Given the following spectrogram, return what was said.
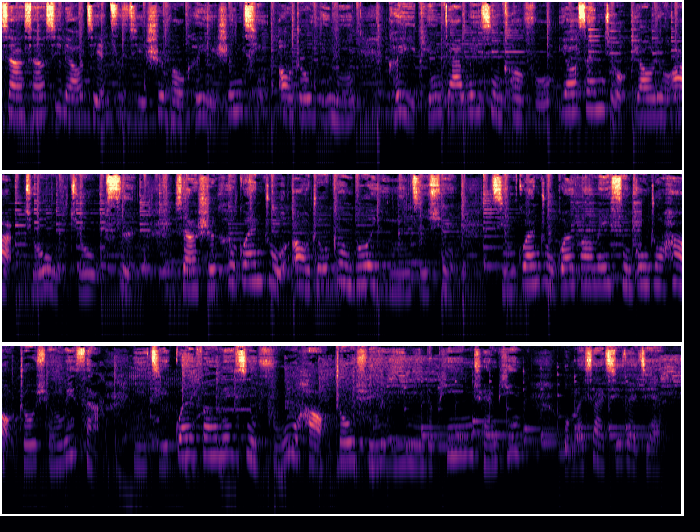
想详细了解自己是否可以申请澳洲移民，可以添加微信客服幺三九幺六二九五九五四。想时刻关注澳洲更多移民资讯。请关注官方微信公众号“周巡 Visa” 以及官方微信服务号“周巡移民”的拼音全拼。我们下期再见。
